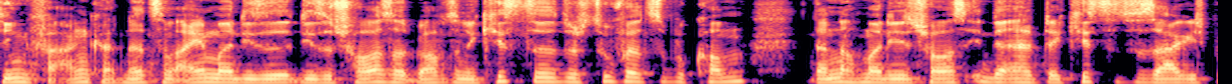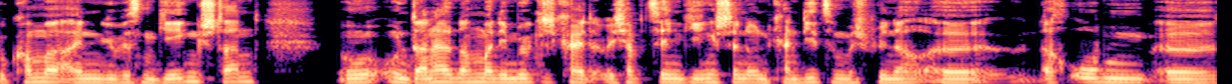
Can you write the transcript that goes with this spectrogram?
Dingen verankert. Ne? Zum einen mal diese, diese Chance, halt überhaupt so eine Kiste durch Zufall zu bekommen, dann nochmal die Chance, innerhalb der Kiste zu sagen, ich bekomme einen gewissen Gegenstand und dann halt nochmal die Möglichkeit, ich habe zehn Gegenstände und kann die zum Beispiel nach, äh, nach oben äh,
